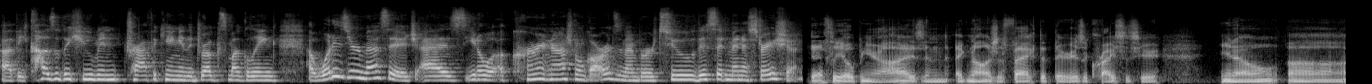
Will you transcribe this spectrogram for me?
uh, because of the human trafficking and the drug smuggling. Uh, what is your message as, you know, a current National Guards member to this administration? Definitely open your eyes and acknowledge the fact that there is a crisis here. You know, uh,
